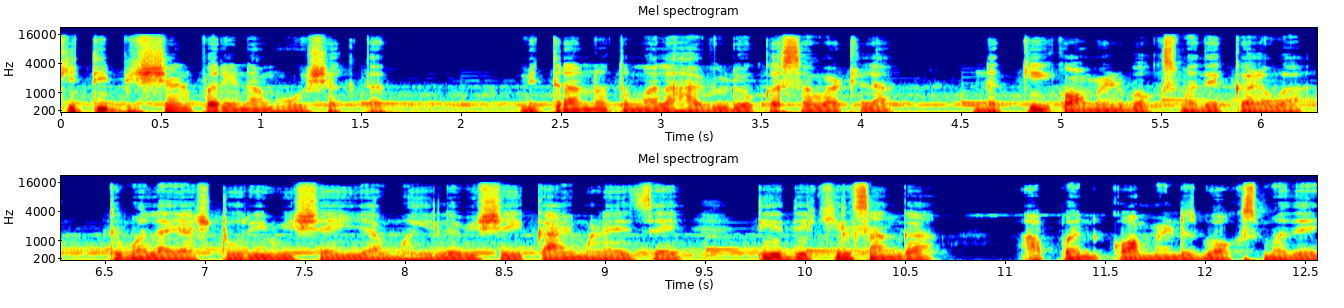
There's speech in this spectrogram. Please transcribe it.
किती भीषण परिणाम होऊ शकतात. मित्रांनो तुम्हाला हा व्हिडिओ कसा वाटला? नक्की कॉमेंट बॉक्समध्ये कळवा. तुम्हाला या स्टोरीविषयी या महिलेविषयी काय म्हणायचं आहे ते देखील सांगा. आपण कॉमेंट्स बॉक्समध्ये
